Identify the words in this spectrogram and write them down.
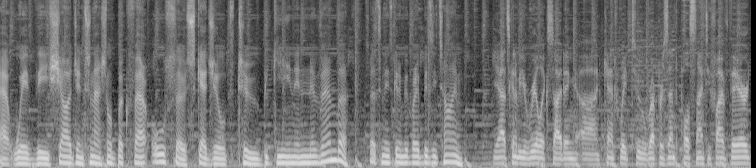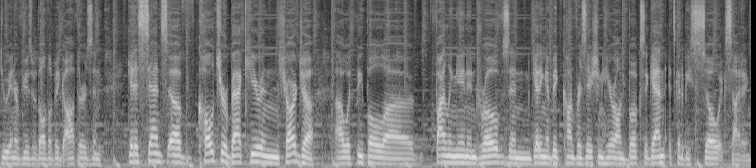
uh, with the Sharjah International Book Fair also scheduled to begin in November. Certainly it's going to be a very busy time. Yeah, it's going to be real exciting. Uh, can't wait to represent Pulse 95 there, do interviews with all the big authors, and get a sense of culture back here in Sharjah uh, with people uh, filing in in droves and getting a big conversation here on books. Again, it's going to be so exciting.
